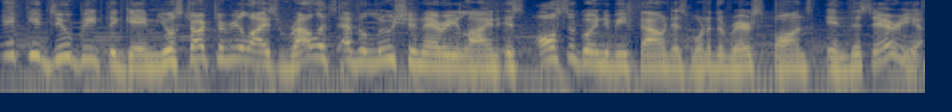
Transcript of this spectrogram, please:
If you do beat the game, you'll start to realize Rowlet's evolutionary line is also going to be found as one of the rare spawns in this area.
